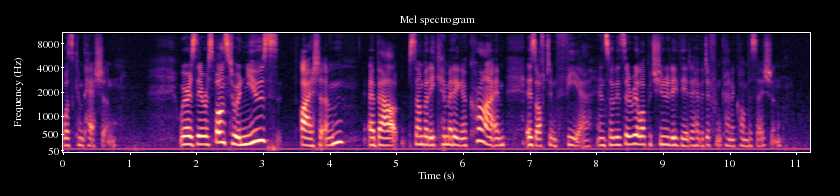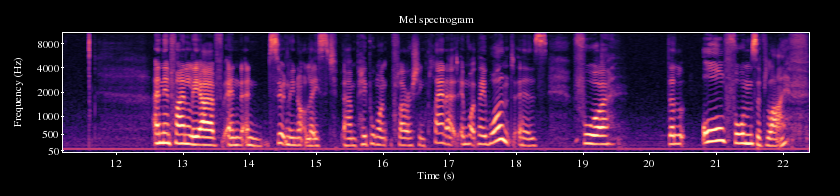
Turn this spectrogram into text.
was compassion. Whereas their response to a news item about somebody committing a crime is often fear. And so there's a real opportunity there to have a different kind of conversation. And then finally, I've, and, and certainly not least, um, people want flourishing planet. And what they want is for the, all forms of life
